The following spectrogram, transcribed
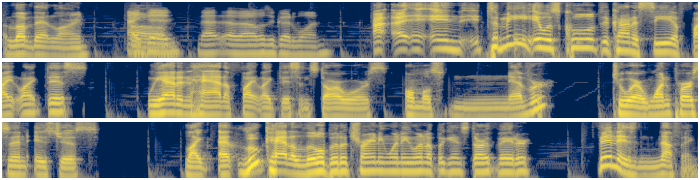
I love that line. I um, did. That uh, that was a good one. I, I and it- to me it was cool to kind of see a fight like this. We hadn't had a fight like this in Star Wars almost never, to where one person is just like at, Luke had a little bit of training when he went up against Darth Vader. Finn is nothing.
